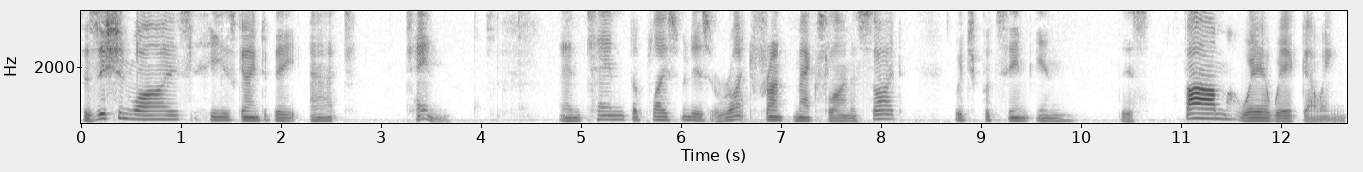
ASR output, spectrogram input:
Position wise, he is going to be at 10. And 10 for placement is right front max line of sight, which puts him in this farm where we're going.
